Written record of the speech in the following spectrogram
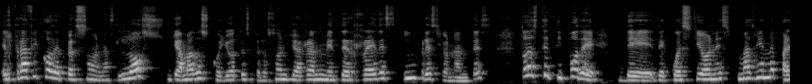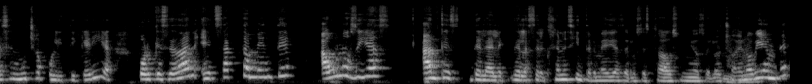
El tráfico de personas, los llamados coyotes, pero son ya realmente redes impresionantes, todo este tipo de, de cuestiones más bien me parecen mucha politiquería, porque se dan exactamente a unos días antes de, las elecciones intermedias de los Estados Unidos del 8 de noviembre,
